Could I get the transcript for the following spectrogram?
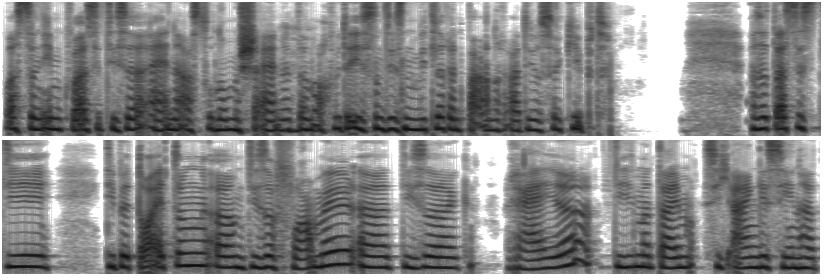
was dann eben quasi diese eine astronomische Einheit mhm. dann auch wieder ist und diesen mittleren Bahnradius ergibt. Also das ist die, die Bedeutung ähm, dieser Formel, äh, dieser Reihe, die man da eben sich angesehen hat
